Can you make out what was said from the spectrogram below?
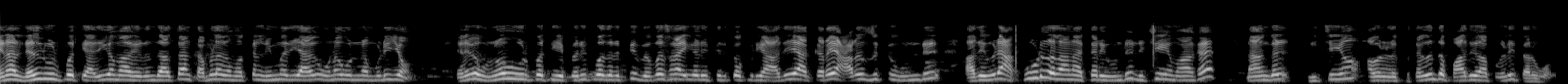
ஏனால் நெல் உற்பத்தி அதிகமாக இருந்தால்தான் தமிழக மக்கள் நிம்மதியாக உணவு உண்ண முடியும். எனவே உணவு உற்பத்தியை பெருக்குவதற்கு விவசாயிகளுக்கு இருக்கக்கூடிய அதே அக்கறை அரசுக்கு உண்டு. அதை விட கூடுதலான அக்கறை உண்டு. நிச்சயமாக நாங்கள் நிச்சயம் அவர்களுக்கு தகுந்த பாதுகாப்புகளை தருவோம்.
